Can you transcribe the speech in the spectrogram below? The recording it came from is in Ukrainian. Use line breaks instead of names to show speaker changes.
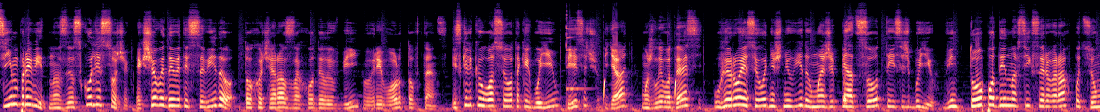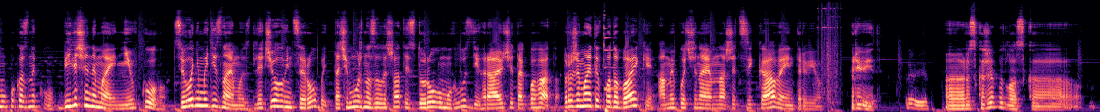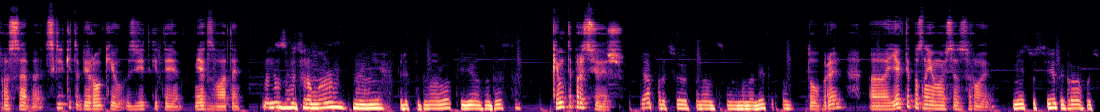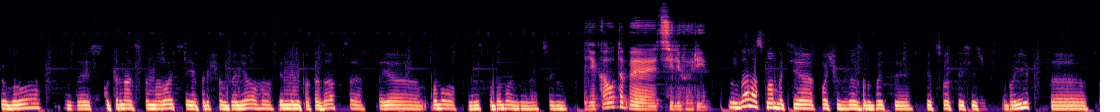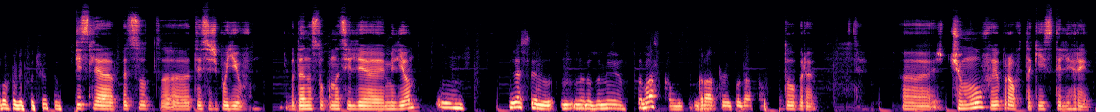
Всім привіт! На зв'язку Лісочок. Якщо ви дивитесь це відео, то хоч раз заходили в бій в грі World of Tanks. І скільки у вас всього таких боїв? Тисячу? П'ять? Можливо, 10? У героя сьогоднішнього відео майже 500 тисяч боїв. Він топ-1 на всіх серверах по цьому показнику. Більше немає ні в кого. Сьогодні ми дізнаємось, для чого він це робить та чи можна залишатись здоровому глузді, граючи так багато. Прожимайте вподобайки, а ми починаємо наше цікаве інтерв'ю. Привіт.
Привіт.
Е, Розкажи, будь ласка, про себе. Скільки тобі років, звідки ти, як звати?
Мене звуть Роман, мені 32 роки, я з Одеси.
Ким ти працюєш?
Я працюю фінансовим аналітиком.
Добре. А як ти познайомився з грою?
Мій сусід грав у цю гру десь у 13-му році. Я прийшов до нього, він мені показав це, та я пробував, мені сподобалось дуже сильно.
Яка у тебе ціль в грі?
Ну, Зараз, мабуть, я хочу вже зробити 500 тисяч боїв та трохи відпочити.
Після 500 е, тисяч боїв буде наступна ціль е, мільйон?
М, Я сильно не розумію. Це важко грати багато.
Добре. Е, Чому вибрав такий стиль гри?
